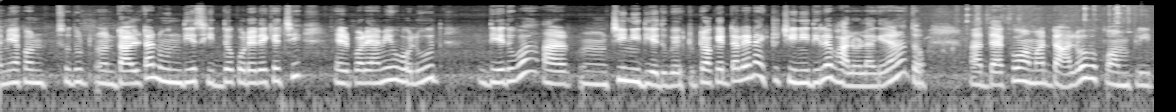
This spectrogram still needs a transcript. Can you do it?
আমি এখন শুধু ডালটা নুন দিয়ে সিদ্ধ করে রেখেছি। এরপরে আমি হলুদ দিয়ে দেবো আর চিনি দিয়ে দেবো। একটু টকের ডালে না একটু চিনি দিলে ভালো লাগে, জানো তো? আর দেখো, আমার ডালও কমপ্লিট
